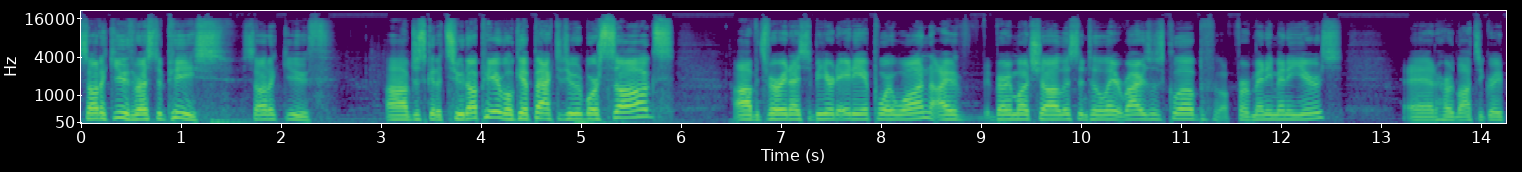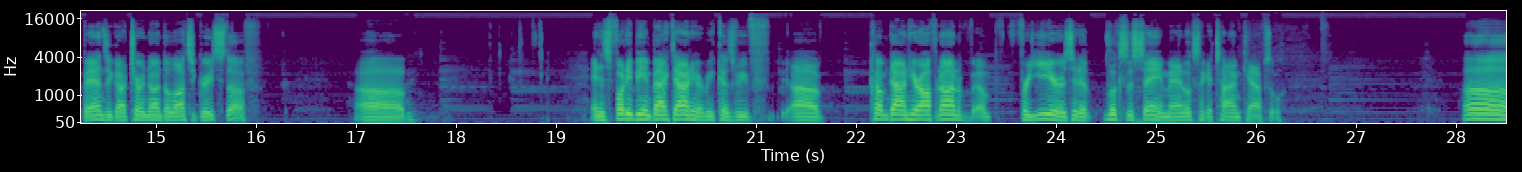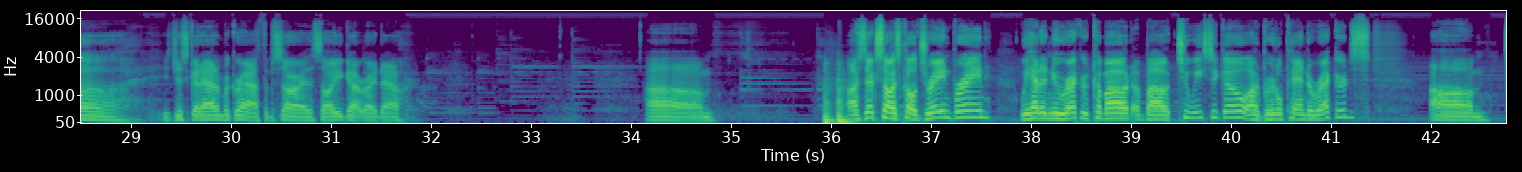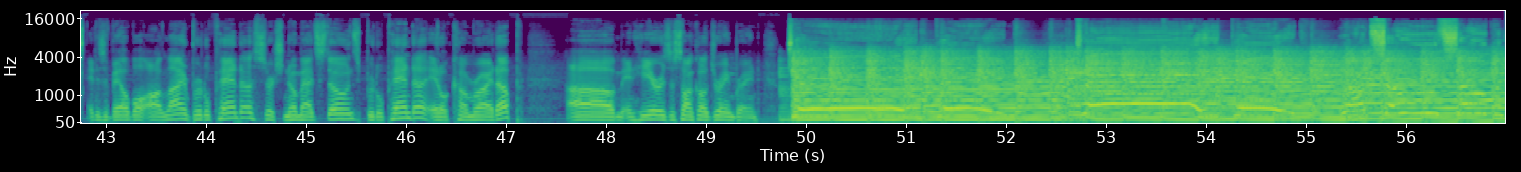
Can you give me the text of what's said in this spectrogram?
Sonic Youth, rest in peace. Sonic Youth. Uh, I'm just going to tune up here. We'll get back to doing more songs. Um, it's very nice to be here at 88.1. I've very much uh, listened to the Late Risers Club for many, many years and heard lots of great bands and got turned on to lots of great stuff. Um, and it's funny being back down here because we've uh, come down here off and on uh, for years and it looks the same, man. It looks like a time capsule. Oh, you just got Adam McGrath. I'm sorry. That's all you got right now. Um, uh, this next song is called Drain Brain. We had a new record come out about two weeks ago on Brutal Panda Records. Um, it is available online, Brutal Panda. Search Nomad Stones, Brutal Panda. It'll come right up. Um, and here is a song called Drain Brain. Drain Brain, Drain Brain. I'm so soberly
